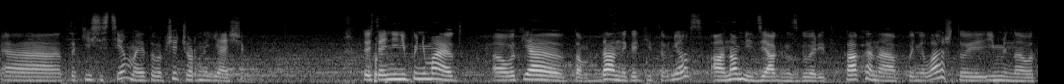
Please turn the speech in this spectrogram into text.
э, такие системы это вообще черный ящик. То есть они не понимают, а вот я там данные какие-то внес, а она мне диагноз говорит. Как она поняла, что именно вот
